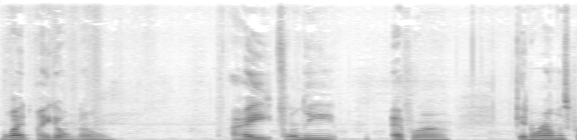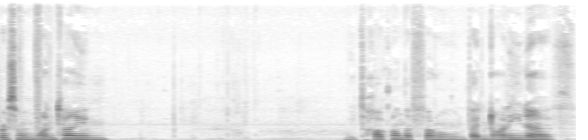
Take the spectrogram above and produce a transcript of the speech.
What? I don't know. I've only ever been around this person one time. We talk on the phone, but not enough.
